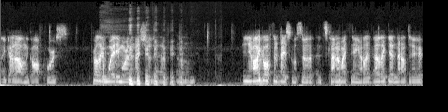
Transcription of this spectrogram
I got out on the golf course probably way more than I should have. Um, you know, I golfed in high school, so it's kind of my thing. I like I like getting out there.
